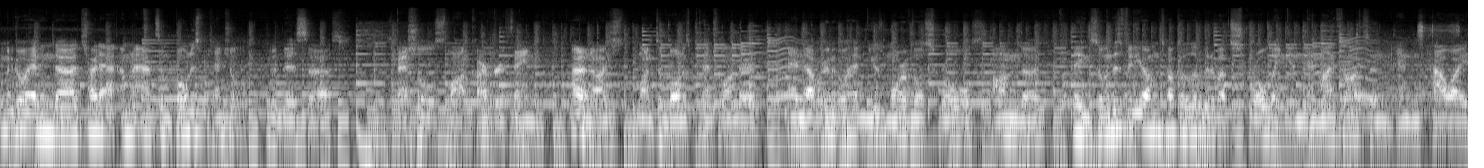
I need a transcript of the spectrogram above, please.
I'm gonna go ahead and uh, try to, I'm gonna add some bonus potential with this uh, special slot carver thing. I don't know, I just wanted some bonus potential on there, and uh, we're gonna go ahead and use more of those scrolls on the thing. So in this video, I'm gonna talk a little bit about scrolling and, and my thoughts and, and how I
